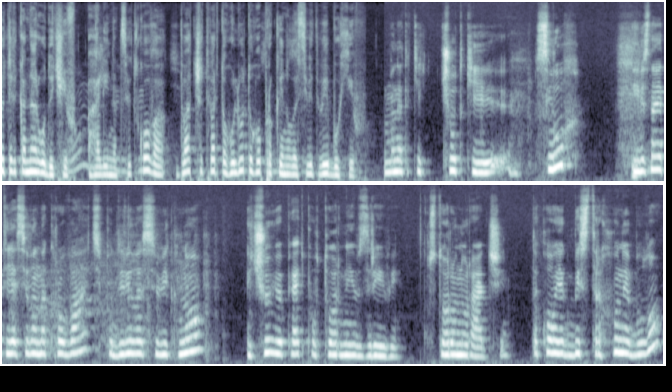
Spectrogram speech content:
Жителька народичів Галіна Цвіткова 24 лютого прокинулась від вибухів. У мене такий чуткий слух. І ви знаєте, я сіла на кровать, подивилася у вікно і чую опять повторні взриви в сторону раджі. Такого якби страху не було.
